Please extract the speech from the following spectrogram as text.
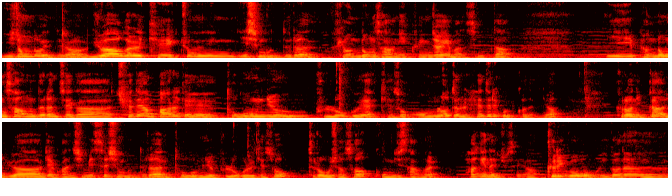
이 정도인데요. 유학을 계획 중이신 분들은 변동 사항이 굉장히 많습니다. 이 변동 사항들은 제가 최대한 빠르게 도금류 블로그에 계속 업로드를 해드리고 있거든요. 그러니까 유학에 관심 있으신 분들은 도금류 블로그를 계속 들어오셔서 공지사항을 확인해 주세요. 그리고 이거는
